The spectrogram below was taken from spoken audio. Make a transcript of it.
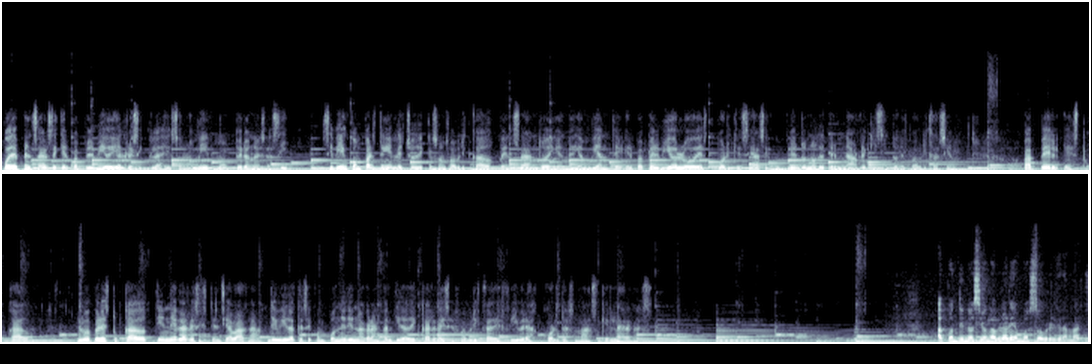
Puede pensarse que el papel bio y el reciclaje son lo mismo, pero no es así. Si bien comparten el hecho de que son fabricados pensando en el medio ambiente, el papel bio lo es porque se hace cumpliendo unos determinados requisitos de fabricación. Papel estucado. El papel estucado tiene la resistencia baja debido a que se compone de una gran cantidad de carga y se fabrica de fibras cortas más que largas. A continuación hablaremos sobre el gramaje.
